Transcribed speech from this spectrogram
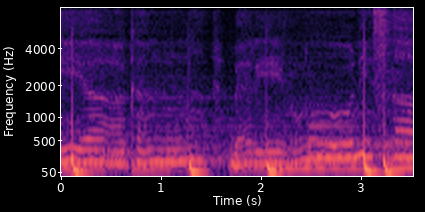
kiyagan beribu bunisa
